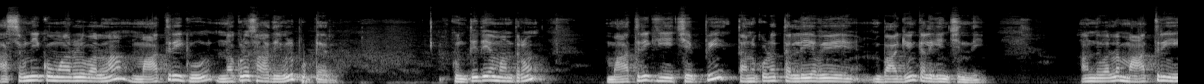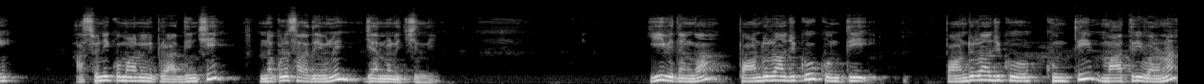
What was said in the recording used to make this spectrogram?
అశ్విని కుమారుల వలన మాత్రికి నకుల సహదేవులు పుట్టారు. కుంతిదేవి మంత్రం మాత్రికి చెప్పి తను కూడా తల్లి అవి భాగ్యం కలిగించింది. అందువల్ల మాత్రి అశ్విని కుమారుని ప్రార్థించి నకుల సహదేవుని జన్మనిచ్చింది. ఈ విధంగా పాండురాజుకు కుంతి పాండురాజుకు కుంతి మాత్రి వలన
